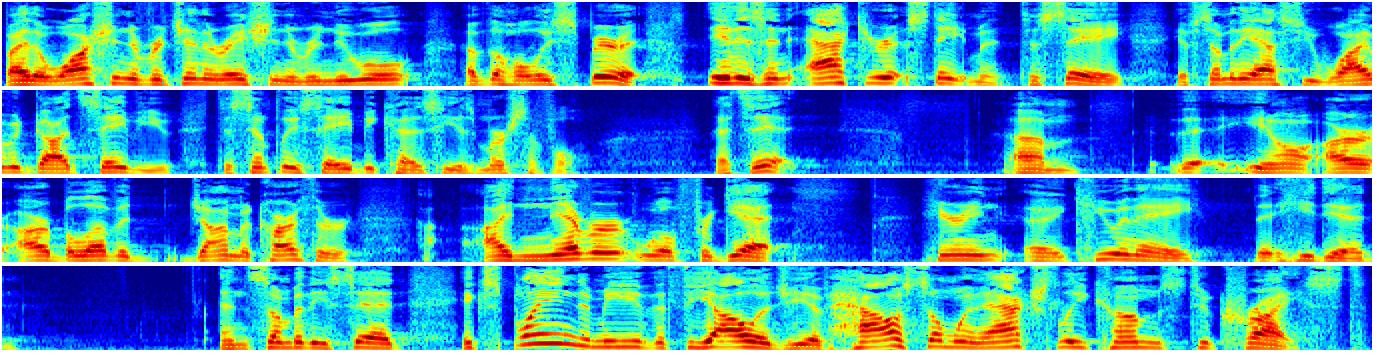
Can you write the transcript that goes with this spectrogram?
by the washing of regeneration and renewal of the Holy Spirit. It is an accurate statement to say, if somebody asks you, why would God save you? To simply say, because He is merciful. That's it. Um, the, you know, our, our beloved John MacArthur, I never will forget hearing a Q&A that he did. And somebody said, explain to me the theology of how someone actually comes to Christ.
